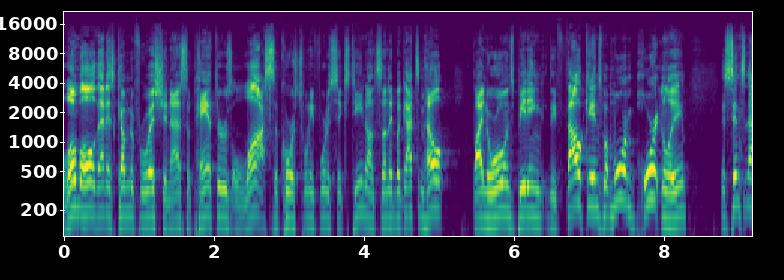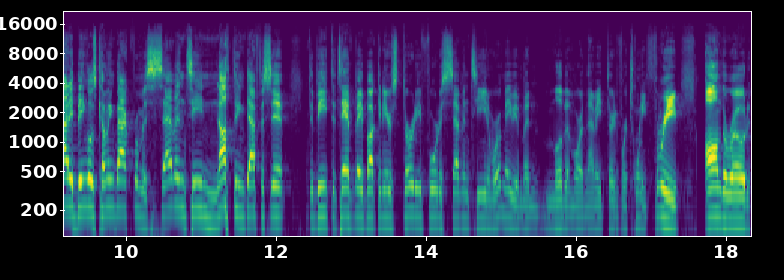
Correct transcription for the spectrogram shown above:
lo and behold, that has come to fruition as the Panthers lost, of course, 24 to 16 on Sunday, but got some help by New Orleans beating the Falcons. But more importantly, the Cincinnati Bengals coming back from a 17 nothing deficit to beat the Tampa Bay Buccaneers 34 to 17, or maybe been a little bit more than that, maybe 34 23 on the road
